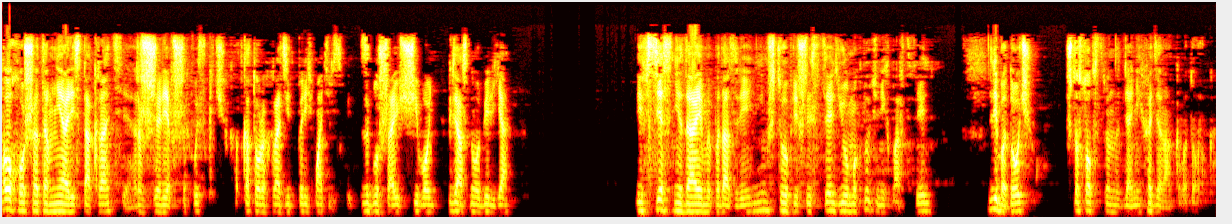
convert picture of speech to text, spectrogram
Ох уж это мне аристократия, разжиревших выскочек, от которых разит парикмахерской, заглушающий вонь грязного белья. И все с недаемым подозрением, что вы пришли с целью умыкнуть у них портфель, либо дочку, что, собственно, для них одинаково дорого.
